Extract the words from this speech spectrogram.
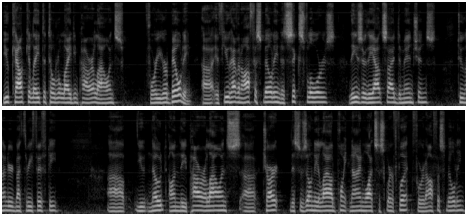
you calculate the total lighting power allowance for your building. Uh, if you have an office building that's six floors, these are the outside dimensions, 200 by 350. Uh, you note on the power allowance uh, chart, this was only allowed 0.9 watts a square foot for an office building.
